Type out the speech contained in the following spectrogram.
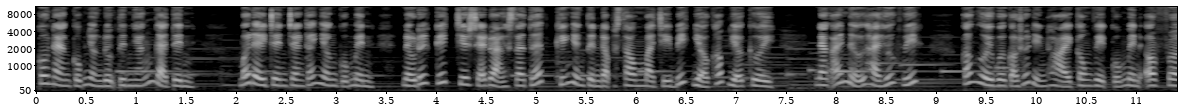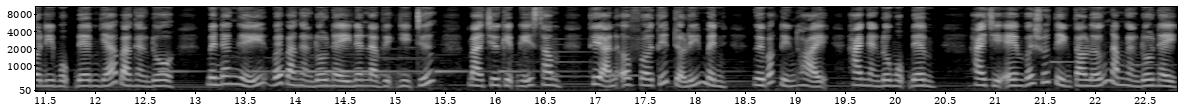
cô nàng cũng nhận được tin nhắn gạ tình. Mới đây trên trang cá nhân của mình, nữ Rich chia sẻ đoạn status khiến nhân tình đọc xong mà chỉ biết dở khóc dở cười. Nàng ái nữ hài hước viết, có người vừa gọi số điện thoại công việc của mình offer đi một đêm giá 3.000 đô. Mình đang nghĩ với 3.000 đô này nên làm việc gì trước, mà chưa kịp nghĩ xong thì ảnh offer tiếp trợ lý mình, người bắt điện thoại, 2.000 đô một đêm. Hai chị em với số tiền to lớn 5.000 đô này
